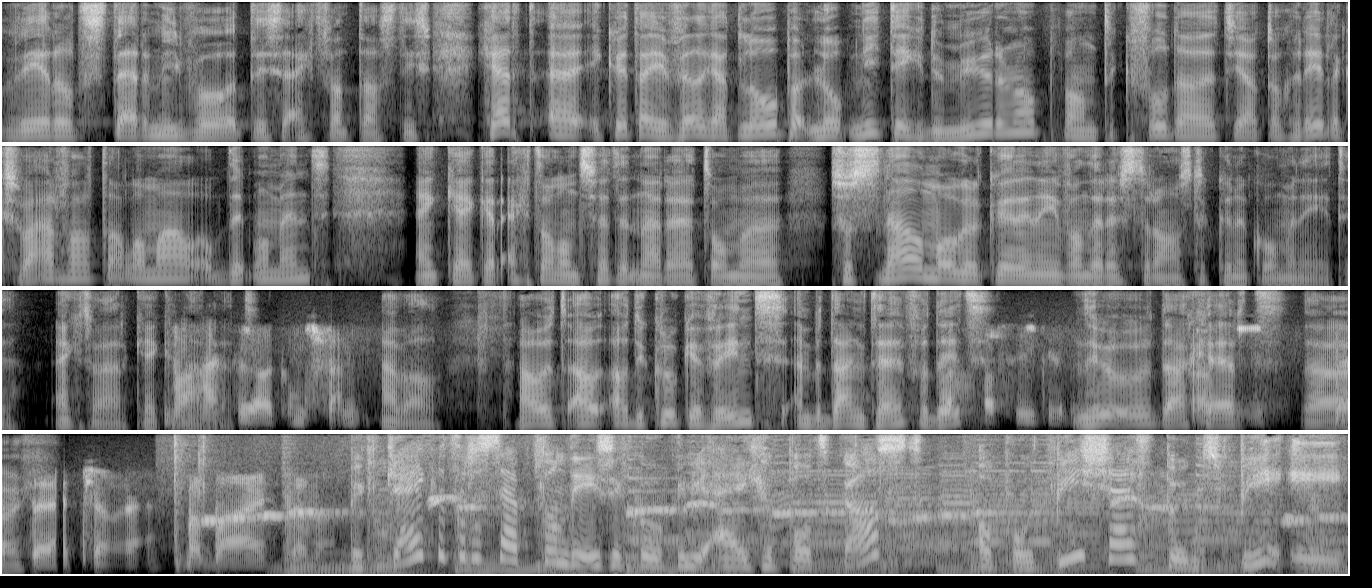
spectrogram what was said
wereldsterniveau. Het is echt fantastisch. Gert, ik weet dat je veel gaat lopen. Loop niet tegen de muren op want ik voel dat het ja, toch redelijk zwaar valt allemaal op dit moment. En kijk er echt al ontzettend naar uit om uh, zo snel mogelijk weer in een van de restaurants te kunnen komen eten. Echt waar, kijk er naar uit. welkom Sven. Ah, wel. Hou, het, hou, hou de kloek vriend en bedankt hè, voor dit. Ja, zeker. Dag Gert. Dag. Bye bye. Bekijk het recept van deze kook in je eigen podcast op woodbeechef.be.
